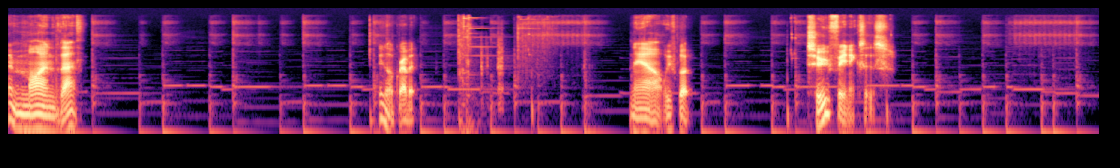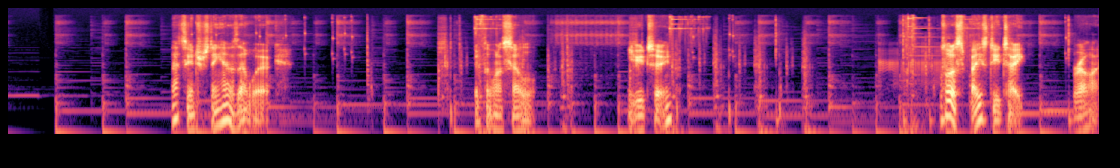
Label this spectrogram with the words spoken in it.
Don't mind that. I think I'll grab it. Now, we've got two phoenixes. That's interesting. How does that work? Definitely want to sell you two. What sort of space do you take? Right.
